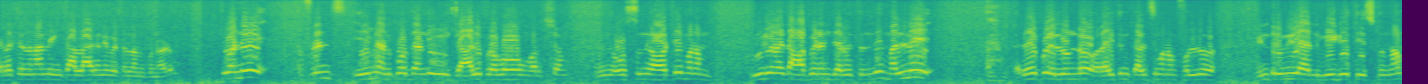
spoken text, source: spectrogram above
ఎర్రచందనాన్ని ఇంకా అలాగనే పెట్టాలనుకున్నాడు. చూడండి ఫ్రెండ్స్ ఏమి అనుకోవద్దండి ఈ గాలి ప్రభావం వర్షం వస్తుంది కాబట్టి మనం వీడియోని అయితే ఆపేయడం జరుగుతుంది. మళ్ళీ రేపు ఎల్లుండో రైతుని కలిసి మనం ఫుల్ ఇంటర్వ్యూ అండ్ వీడియో తీసుకుందాం.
